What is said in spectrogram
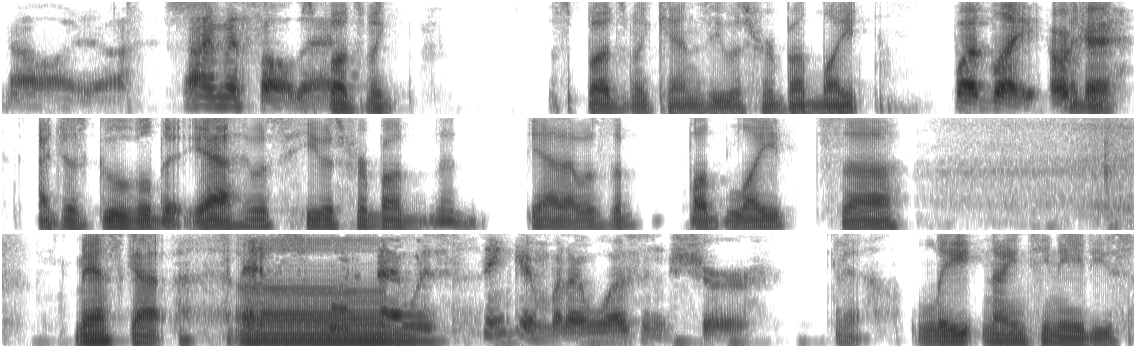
no, I, uh, I miss all that. Spuds Mc, Spuds McKenzie was for Bud Light. Bud Light, I okay, just, I just googled it. Yeah, it was he was for Bud. The, yeah, that was the Bud Light's uh, mascot. that's what I Um, was thinking, but I wasn't sure. Yeah, late 1980s.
